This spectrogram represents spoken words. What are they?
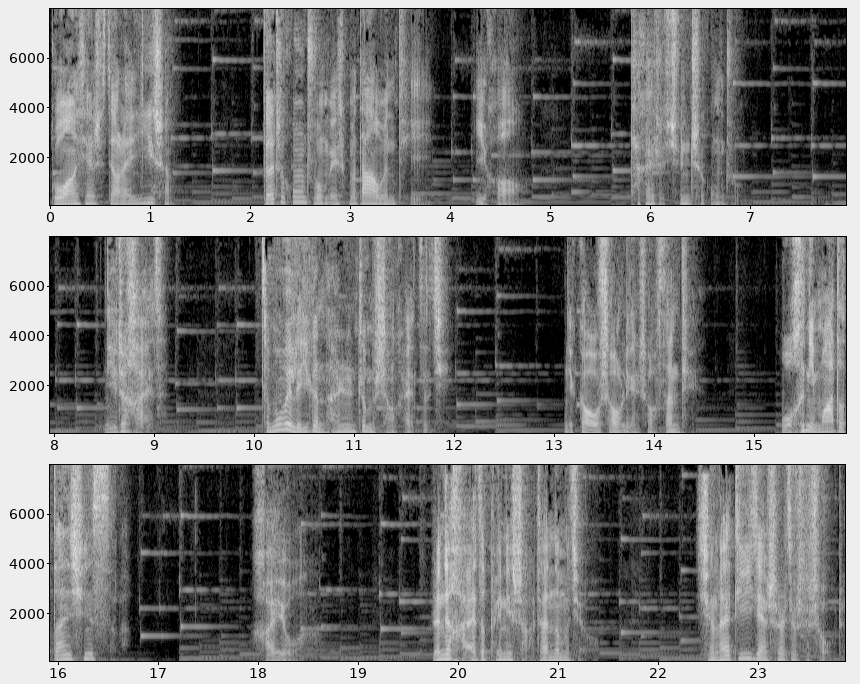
国王先是叫来医生，得知公主没什么大问题，以后，他开始训斥公主：“你这孩子，怎么为了一个男人这么伤害自己？你高烧连烧三天，我和你妈都担心死了。还有啊，人家孩子陪你傻站那么久，醒来第一件事就是守着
